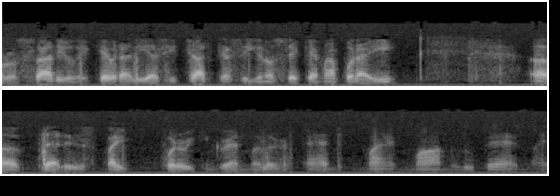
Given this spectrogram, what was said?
Rosario de Quebradillas y Charcas y yo no sé qué más por ahí. Uh, that is my Puerto Rican grandmother and my mom Lupe and my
